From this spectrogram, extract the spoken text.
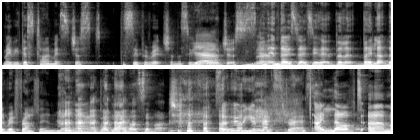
maybe this time it's just the super rich and the super Yeah. gorgeous. And Yeah. in those days, they, they, they let the riffraff in, but now, but now not so much. So who were your best dressed? I loved, um,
